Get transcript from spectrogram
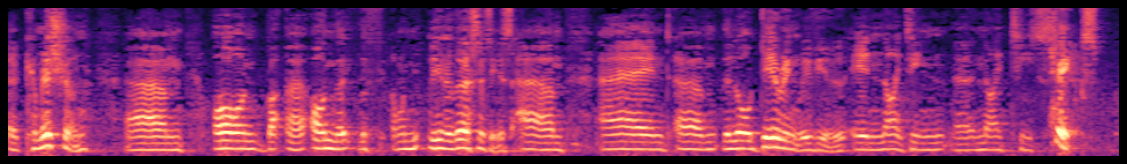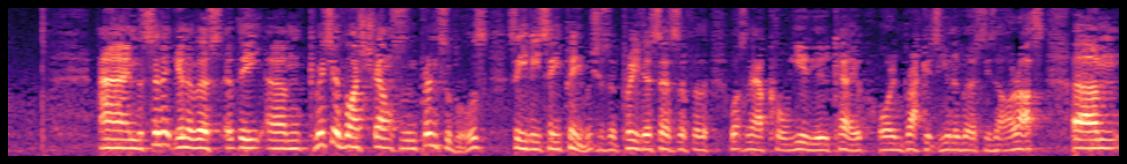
a, commission um, on, uh, on, the, the, on, the, universities um, and um, the Lord Deering Review in 1996. And the Civic University, uh, the um, Committee of Vice Chancellors and Principals, CVCP, which is a predecessor for the, what's now called UUK, or in brackets, Universities Are Us, um,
